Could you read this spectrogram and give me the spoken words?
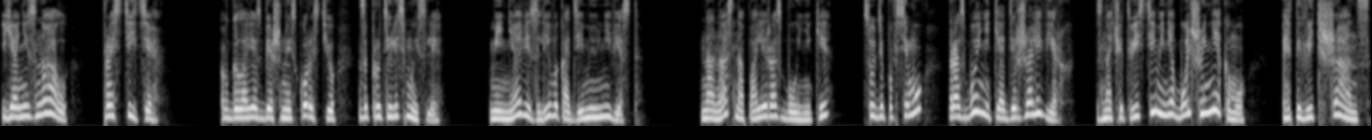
«Я не знал! Простите!» В голове с бешеной скоростью закрутились мысли. Меня везли в Академию невест. На нас напали разбойники. Судя по всему, разбойники одержали верх. Значит, вести меня больше некому. Это ведь шанс!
